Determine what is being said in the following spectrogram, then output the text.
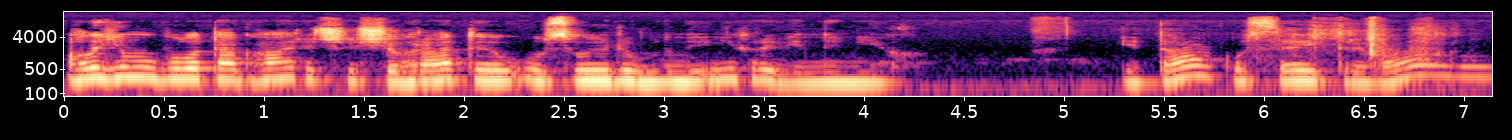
але йому було так гаряче, що грати у свої улюблені ігри він не міг. І так усе й тривало.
